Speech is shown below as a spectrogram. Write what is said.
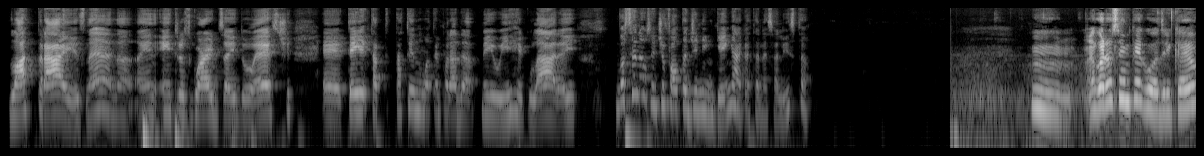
lá atrás, né? Na, entre os guards aí do Oeste, é, tem, tá, tá tendo uma temporada meio irregular aí. Você não sentiu falta de ninguém, Agatha, nessa lista? Hum, agora você me pegou, Drica. Eu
